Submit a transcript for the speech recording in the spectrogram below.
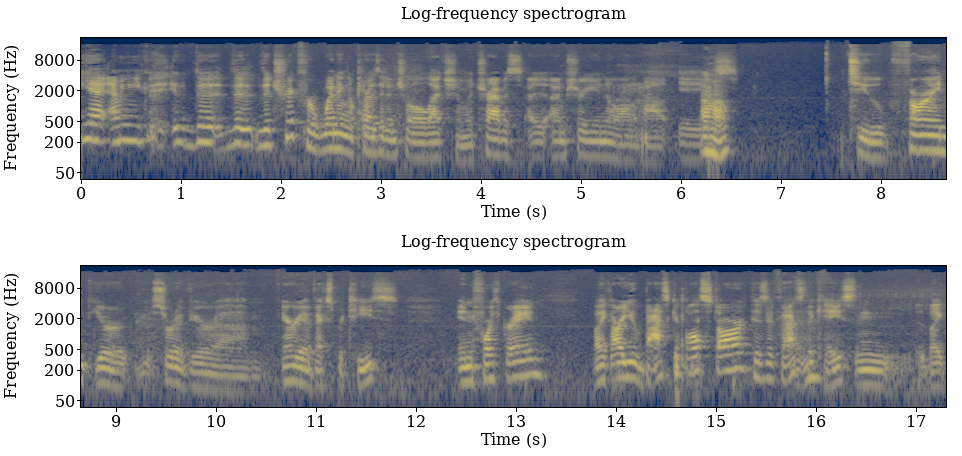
Yeah, I mean, you could, it, the, the the trick for winning a presidential election, which Travis, I, I'm sure you know all about, is Uh-huh. to find your sort of your um, area of expertise in fourth grade. Like, are you a basketball star? Because if that's the case, and like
